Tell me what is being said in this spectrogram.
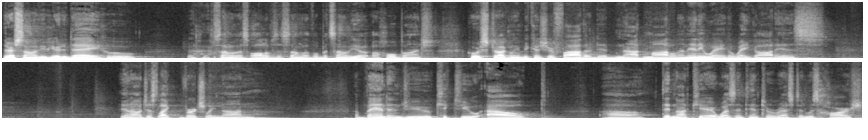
There are some of you here today who, some of us, all of us at some level, but some of you a whole bunch, who are struggling because your father did not model in any way the way God is. You know, just like virtually none. Abandoned you, kicked you out, uh, did not care, wasn't interested, was harsh,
